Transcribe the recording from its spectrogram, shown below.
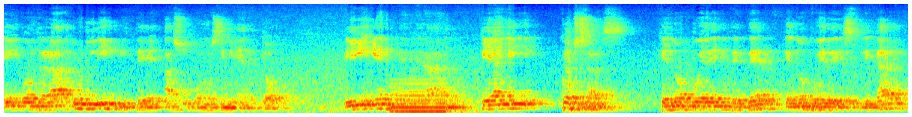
encontrará un límite a su conocimiento y entenderá que hay cosas que no puede entender, que no puede explicar,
